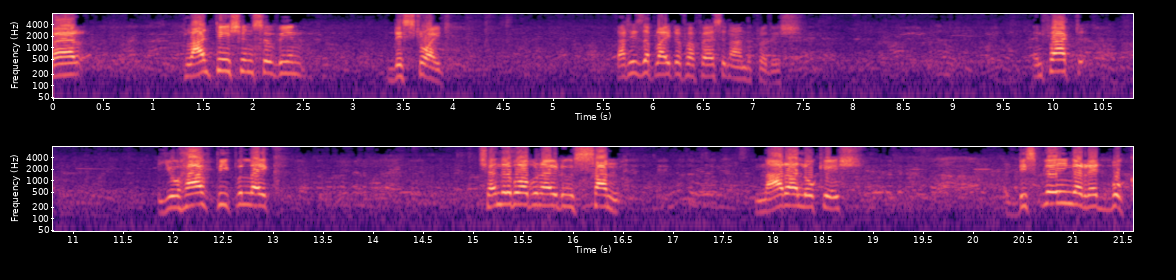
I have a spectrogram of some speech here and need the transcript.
Where plantations have been destroyed. That is the plight of affairs in Andhra Pradesh. In fact, you have people like Chandrababu Naidu's son, Nara Lokesh, displaying a red book.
